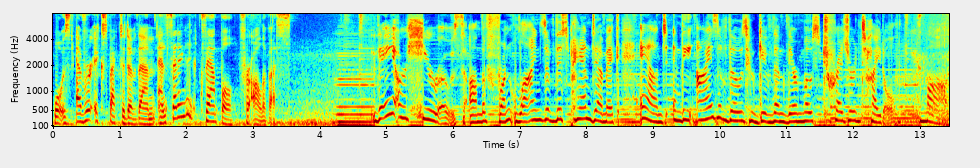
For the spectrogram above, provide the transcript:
what was ever expected of them and setting an example for all of us. They are heroes on the front lines of this pandemic and in the eyes of those who give them their most treasured title, Mom.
